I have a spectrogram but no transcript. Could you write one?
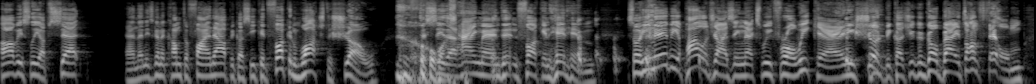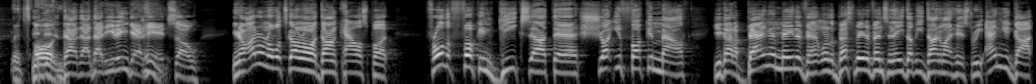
obviously upset, and then he's going to come to find out because he could fucking watch the show to see that Hangman didn't fucking hit him. So he may be apologizing next week for all we care, and he should because you could go back. It's on film It's on. that, that that he didn't get hit. So you know, I don't know what's going on with Don Callis, but For all the fucking geeks out there, shut your fucking mouth. You got a banger main event, one of the best main events in AEW Dynamite history, and you got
